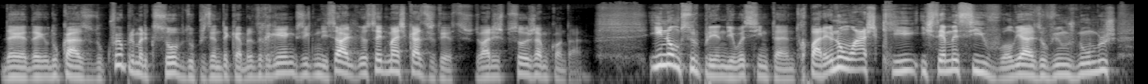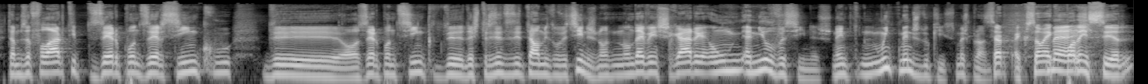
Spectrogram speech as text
da- da- do caso, do que foi o primeiro que soube do Presidente da Câmara de Reguengos e que me disse, olha, eu sei de mais casos desses, várias pessoas já me contaram. E não me surpreendeu assim tanto. Repara, eu não acho que isto é massivo. Aliás, eu vi uns números, estamos a falar tipo de 0.05 de, ou 0.5 de- das 300 e tal mil vacinas. Não, não devem chegar a, um- a mil vacinas. Nem, muito menos do que isso, mas pronto. Certo? A questão é que Mas- podem ser,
